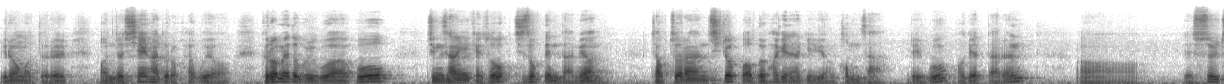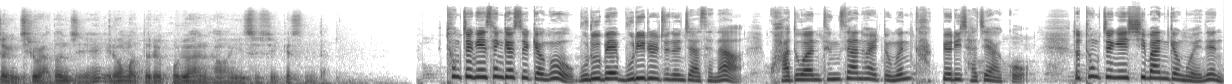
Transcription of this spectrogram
이런 것들을 먼저 시행하도록 하고요. 그럼에도 불구하고 증상이 계속 지속된다면 적절한 치료법을 확인하기 위한 검사 그리고 거기에 따른 어, 수술적인 치료라든지 이런 것들을 고려하는 상황이 있을 수 있겠습니다. 통증이 생겼을 경우 무릎에 무리를 주는 자세나 과도한 등산 활동은 각별히 자제하고 또 통증이 심한 경우에는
